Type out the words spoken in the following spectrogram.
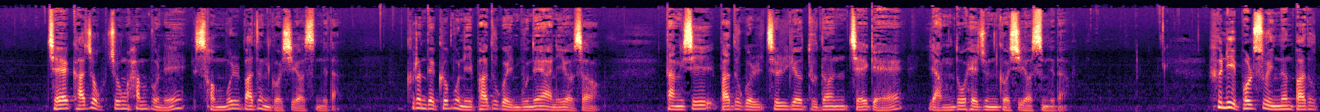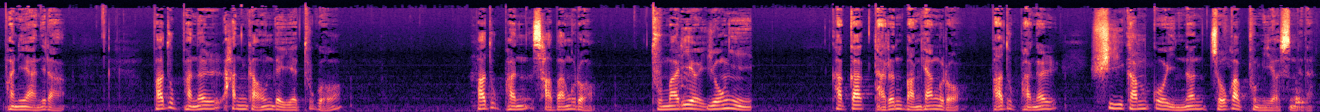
제 가족 중 한 분이 선물 받은 것이었습니다. 그런데 그분이 바둑의 문외한이어서 당시 바둑을 즐겨 두던 제게 양도해 준 것이었습니다. 흔히 볼 수 있는 바둑판이 아니라 바둑판을 한 가운데에 두고 바둑판 사방으로 두 마리의 용이 각각 다른 방향으로 바둑판을 휘 감고 있는 조각품이었습니다.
